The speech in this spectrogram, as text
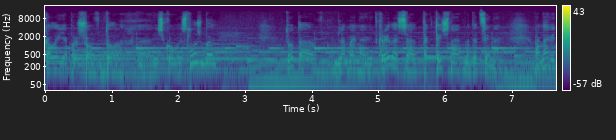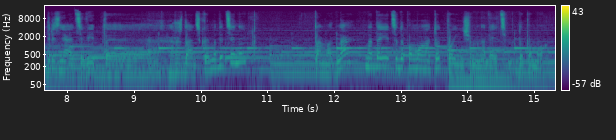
коли я прийшов до е, військової служби, тут для мене відкрилася тактична медицина. Вона відрізняється від е, гражданської медицини. Там одна надається допомога, тут по-іншому надається допомога.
